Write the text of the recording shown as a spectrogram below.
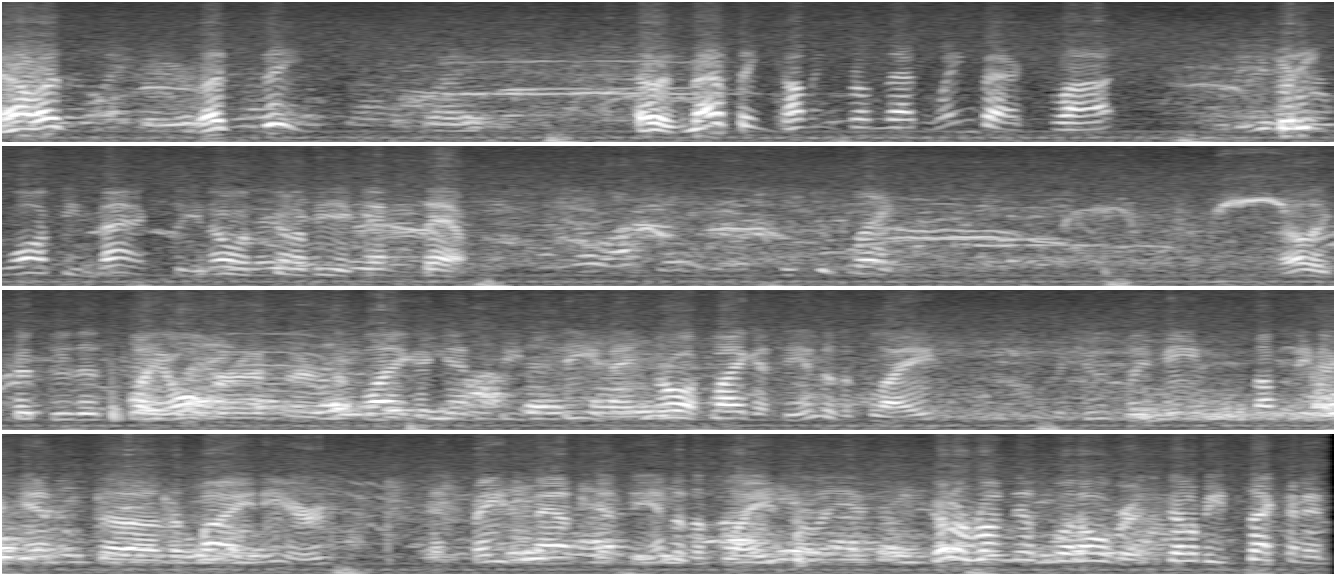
Now let's let's see. There was Messing coming from that wingback slot. Eagles are walking back, so you know it's going to be against them. Well, they could do this play over a flag against each team. They throw a flag at the end of the play, which usually means something against uh, the Pioneers. And face mask at the end of the play, so they're going to run this one over. It's going to be second and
